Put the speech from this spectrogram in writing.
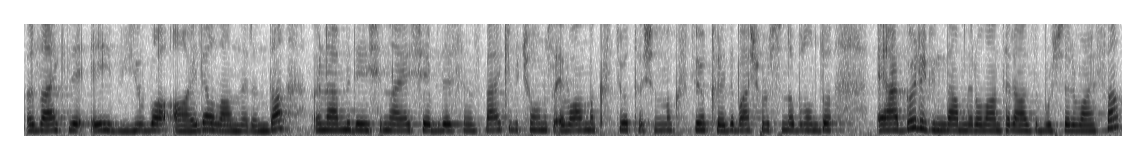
özellikle ev, yuva, aile alanlarında önemli değişimler yaşayabilirsiniz. Belki birçoğunuz ev almak istiyor, taşınmak istiyor, kredi başvurusunda bulundu. Eğer böyle gündemler olan terazi burçları varsa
